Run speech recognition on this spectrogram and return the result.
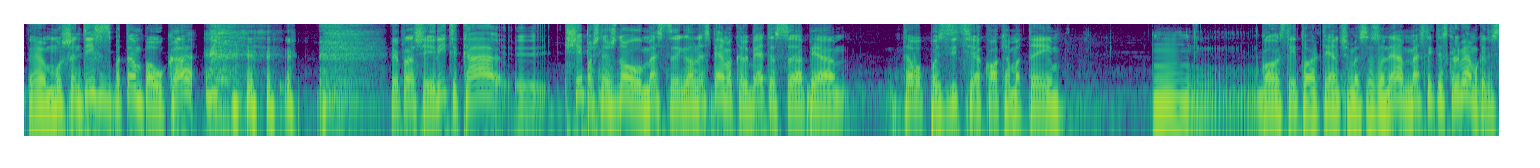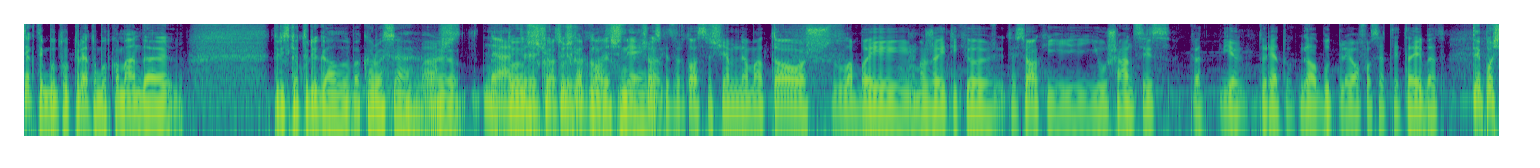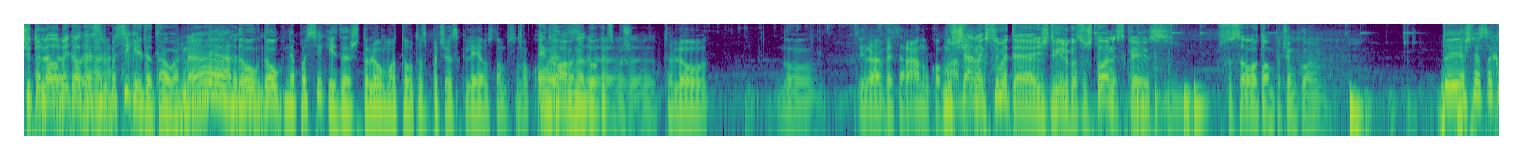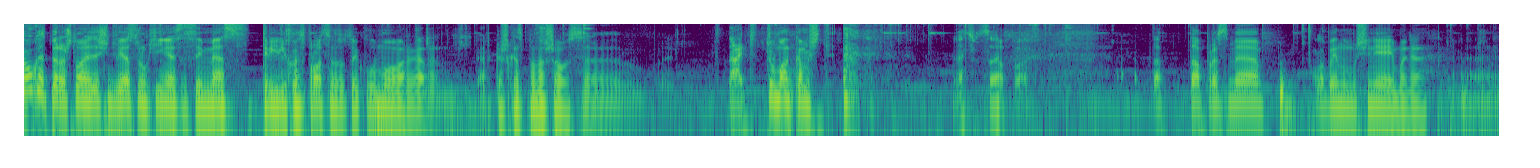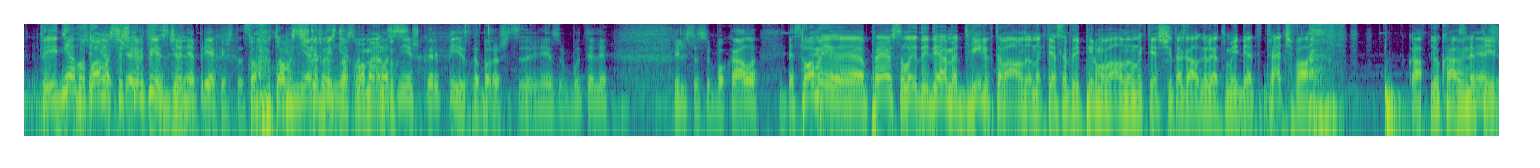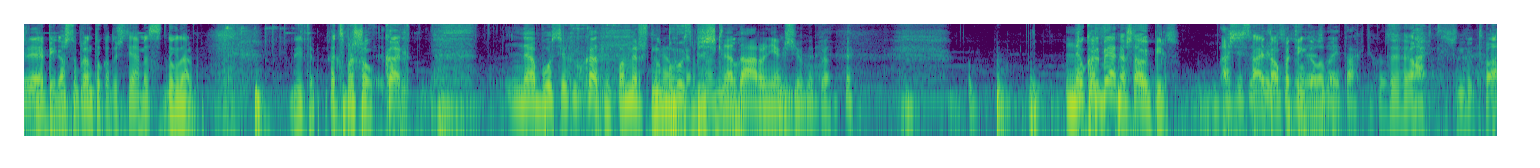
e, mušantysis patampa auka. Ir panašiai. Ryti, ką, e, šiaip aš nežinau, mes gal nespėjome kalbėtis apie tavo poziciją, kokią matai mm, Golden State artėjančiame sezone. Mes liktais kalbėjome, kad vis tiek tai būtų, turėtų būti komanda 3-4 gal vakaruose. Aš ne, Ar tu iš karto, iš karto nurašinėjai. Šios ketvirtos aš jiem nematau, aš labai mažai tikiu tiesiog jų šansais, kad jie turėtų galbūt playoffuose, tai taip, bet... Tai po šito nelabai gal kas ir pasikeitė tau, ar ne? Ne, Kad- daug, daug nepasikeitė, aš toliau matau tas pačias Klėjaus Thompsono kojas. Eindhoveną daug, e, atsiprašau. Toliau, nu, yra veteranų komanda. Nu, šiandien sumetė iš 12-8 skrėjus su savo tom pačiam kojom. Tai aš nesakau, kad per 82 rungtynės jisai mes 13 procentų taiklumu ar, ar, ar kažkas panašaus. Ai, tu man kamšti. Ačiū, sorry. Ta, ta prasme, labai numušinėjai mane. Tai nieko, Tomas iškarpys, Čia, čia nepriekaištas. To- Tomas iškarpys tuos momentus. Tomas neiškarpys, dabar aš atsidarinėsiu butelį, pilsiuosi bokalą. Esmė, Tomai, e, praėjusią laidą įdėjome 12 val. nakties, ar tai 1 val. nakties, šitą gal galėtume įdėti 3 val. Ką, juokauju, Ne, nepyk, nepyk, aš suprantu, kad užsiemęs daug darbo. Ryti, atsiprašau, kad. Nebus jokių kad, nu pamirštu. Nu, bus biškį, nu. Nedaro niekas jokių kad. Tu kalbėk, aš tau įpilsiu. Aš Ai, tau patinka labai. Taktikos. Tai, ai, žinau, tu.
